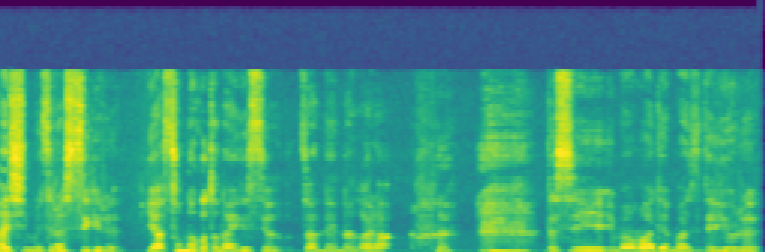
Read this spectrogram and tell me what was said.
配信珍しすぎる。いやそんなことないですよ。残念ながら。私今までマジで夜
